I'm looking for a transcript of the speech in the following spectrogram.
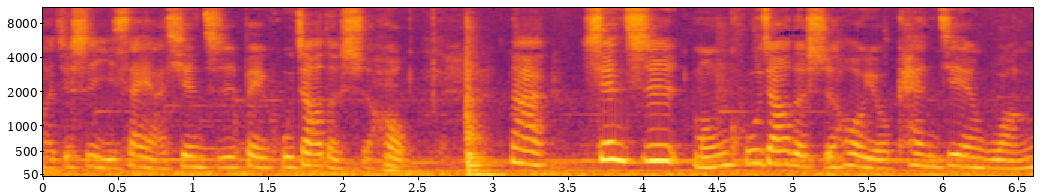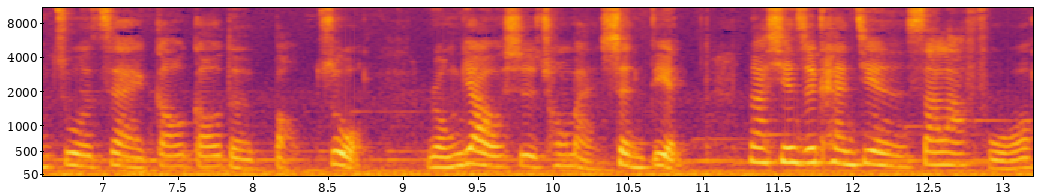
啊，就是以赛亚先知被呼召的时候。嗯、那先知蒙呼召的时候，有看见王坐在高高的宝座，荣耀是充满圣殿。那先知看见撒拉佛，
